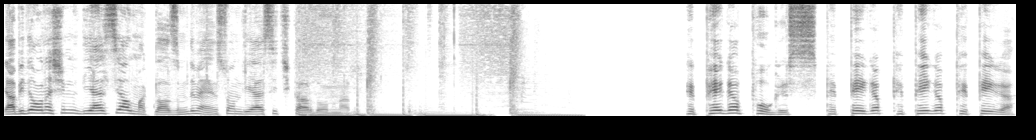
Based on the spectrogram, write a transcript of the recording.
Ya bir de ona şimdi DLC almak lazım değil mi? En son DLC çıkardı onlar. Pepega Poggers. Pepega, Pepega, Pepega.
